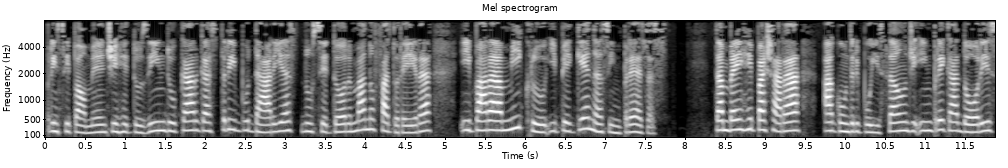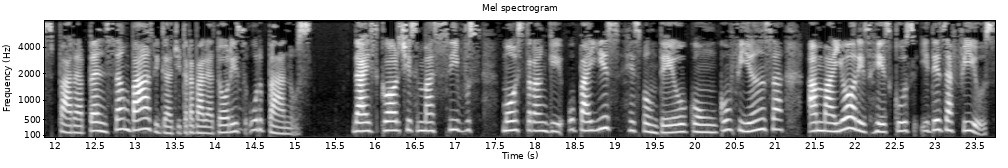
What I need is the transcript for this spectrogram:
principalmente reduzindo cargas tributárias no setor manufatureira e para micro e pequenas empresas. Também rebaixará a contribuição de empregadores para a pensão básica de trabalhadores urbanos das cortes massivos mostram que o país respondeu com confiança a maiores riscos e desafios,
